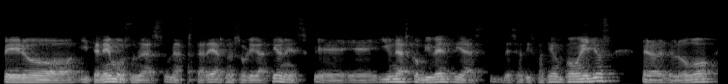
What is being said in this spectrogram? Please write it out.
pero y tenemos unas, unas tareas, unas obligaciones eh, y unas convivencias de satisfacción con ellos, pero desde luego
